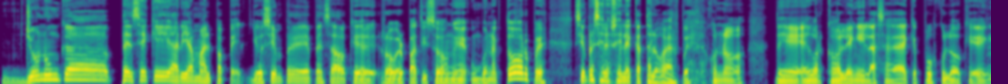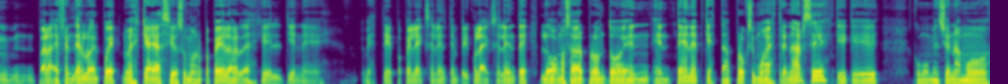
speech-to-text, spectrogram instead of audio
yo nunca pensé que haría mal papel. Yo siempre he pensado que Robert Pattinson es un buen actor, pues siempre se le suele catalogar pues con lo de Edward Cullen y la saga de Crepúsculo que para defenderlo él pues no es que haya sido su mejor papel, la verdad es que él tiene este papel excelente, en película excelente. Lo vamos a ver pronto en, en Tenet, que está próximo a estrenarse, que, que como mencionamos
